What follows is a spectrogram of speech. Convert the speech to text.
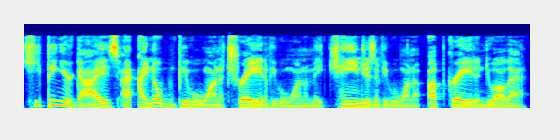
keeping your guys. I, I know people want to trade and people want to make changes and people want to upgrade and do all that.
